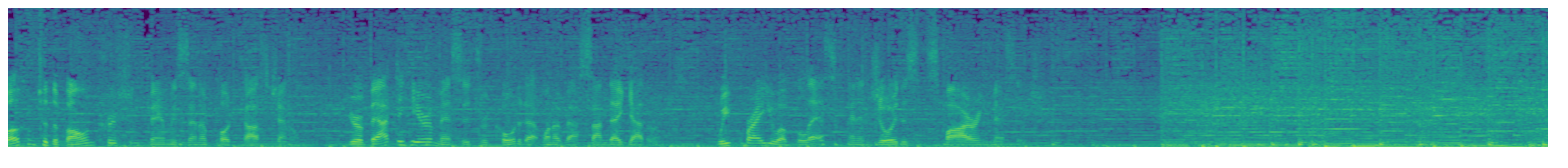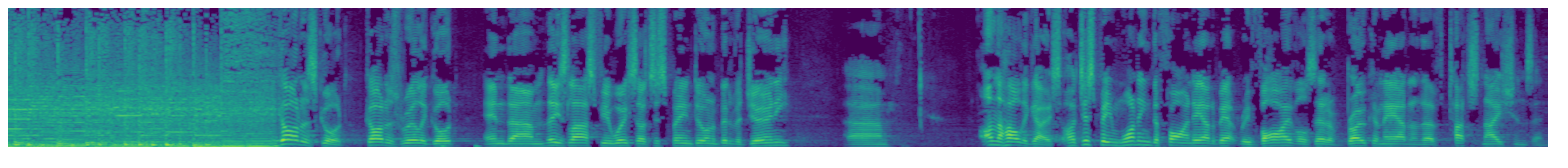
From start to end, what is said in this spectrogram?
Welcome to the Bowen Christian Family Center podcast channel. You're about to hear a message recorded at one of our Sunday gatherings. We pray you are blessed and enjoy this inspiring message. God is good. God is really good. And um, these last few weeks, I've just been doing a bit of a journey um, on the Holy Ghost. I've just been wanting to find out about revivals that have broken out and have touched nations. And,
